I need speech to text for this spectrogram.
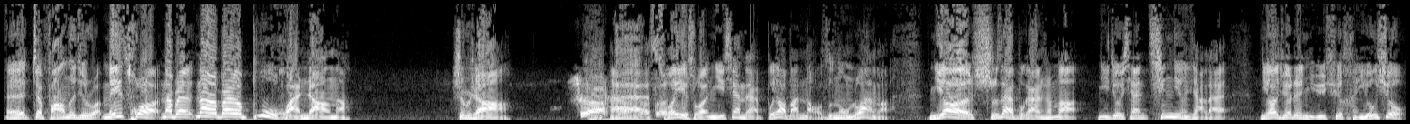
呃，这房子就说没错，那边那边要不还账呢？是不是啊？是啊。哎，所以说你现在不要把脑子弄乱了。你要实在不干什么，你就先清静下来。你要觉得女婿很优秀，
